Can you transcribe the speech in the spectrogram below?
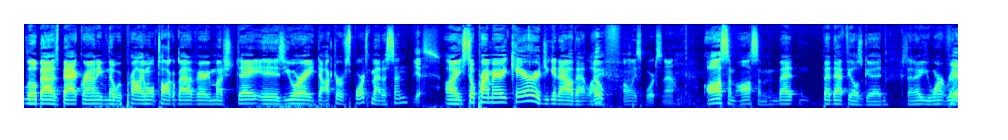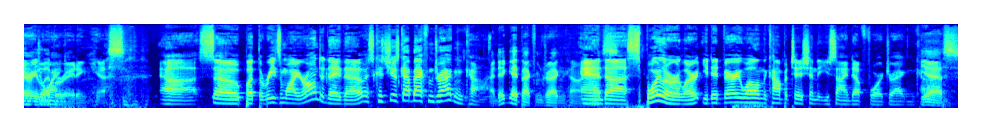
a little about his background, even though we probably won't talk about it very much today, is you are a doctor of sports medicine. Yes. Uh, you still primary care, or did you get out of that life? Nope. Only sports now. Awesome, awesome. Bet bet that feels good because I know you weren't really Very enjoying liberating. Yes. Uh, so, but the reason why you're on today though is because you just got back from Dragon Con. I did get back from Dragon Con. And yes. uh, spoiler alert, you did very well in the competition that you signed up for at Dragon Con. yes.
